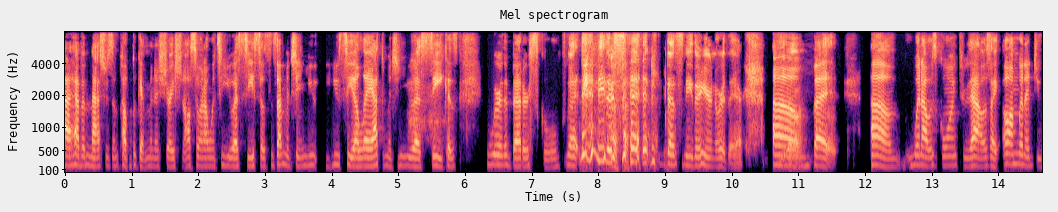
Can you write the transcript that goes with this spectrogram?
A, I have a master's in public administration also, and I went to USC. So since I mentioned U, UCLA, I have to mention USC because we're the better school. But neither said that's neither here nor there. Um, yeah. But um, when I was going through that, I was like, oh, I'm going to do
